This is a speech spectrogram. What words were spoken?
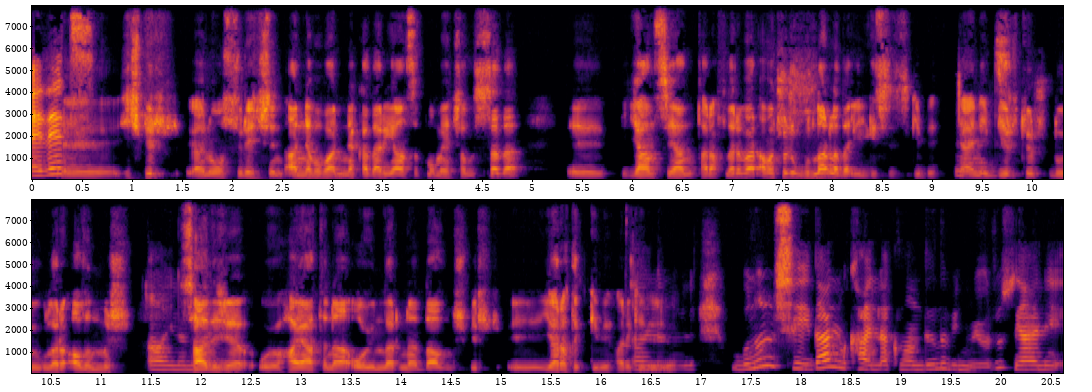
Evet. Ee, hiçbir yani o sürecin anne baba ne kadar yansıtmamaya çalışsa da e, yansıyan tarafları var ama çocuk bunlarla da ilgisiz gibi. Yani Evet. bir tür duyguları alınmış, Aynen öyle. sadece o hayatına, oyunlarına dalmış bir e, yaratık gibi hareket Aynen ediyor. öyle. Bunun şeyden mi kaynaklandığını bilmiyoruz. Yani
